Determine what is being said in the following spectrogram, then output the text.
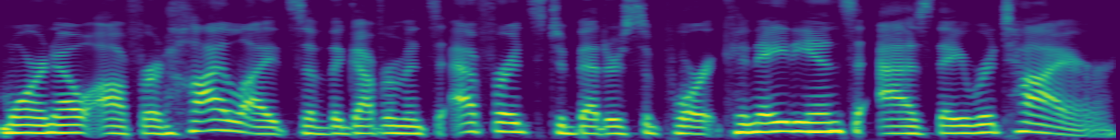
Morneau offered highlights of the government's efforts to better support Canadians as they retire.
